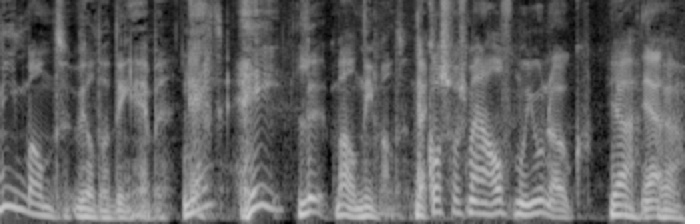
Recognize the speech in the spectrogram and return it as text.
Niemand wil dat ding hebben. Nee? Echt helemaal niemand. Nee. Het kost volgens mij een half miljoen ook. Ja, Ja. ja.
